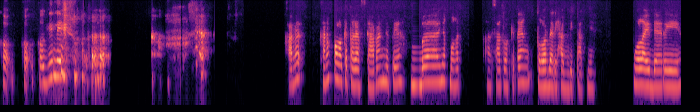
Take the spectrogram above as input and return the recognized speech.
kok kok kok gini? Karena karena kalau kita lihat sekarang gitu ya banyak banget uh, satwa kita yang keluar dari habitatnya. Mulai dari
